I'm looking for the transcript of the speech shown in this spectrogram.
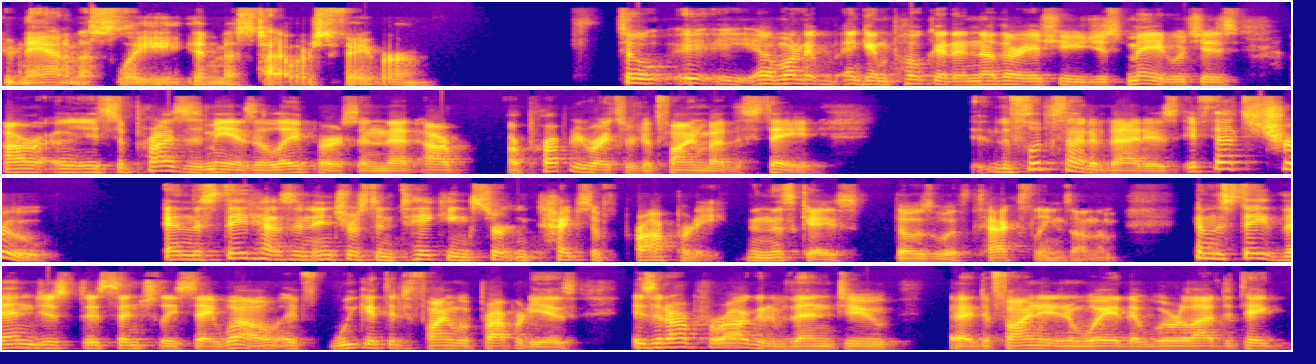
unanimously in Miss Tyler's favor. So I want to again poke at another issue you just made, which is our. It surprises me as a layperson that our our property rights are defined by the state. The flip side of that is, if that's true, and the state has an interest in taking certain types of property, in this case, those with tax liens on them. Can the state then just essentially say, well, if we get to define what property is, is it our prerogative then to uh, define it in a way that we're allowed to take,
